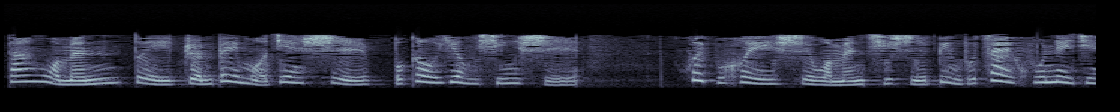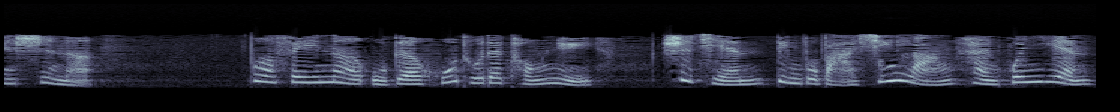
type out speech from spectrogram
当我们对准备某件事不够用心时，会不会是我们其实并不在乎那件事呢？莫非那五个糊涂的童女事前并不把新郎和婚宴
